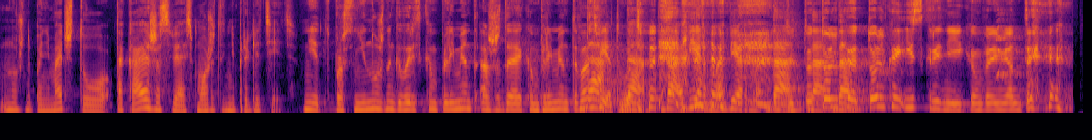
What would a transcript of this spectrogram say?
нужно понимать, что такая же связь может и не прилететь. Нет, просто не нужно говорить комплимент, ожидая комплимента в да, ответ. Да, Вот. да, верно, верно, да. Да, только, да. только искренние комплименты.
